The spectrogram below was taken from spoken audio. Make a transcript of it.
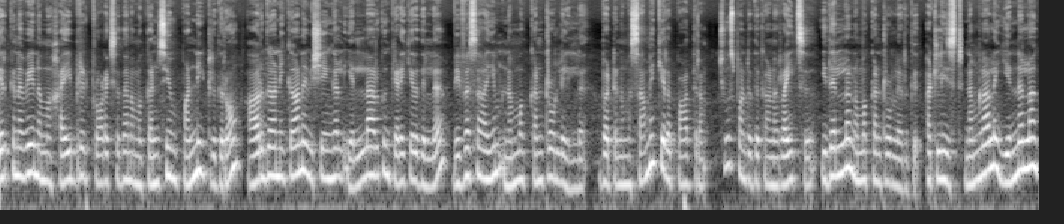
ஏற்கனவே நம்ம ஹைபிரிட் ப்ராடக்ட்ஸை தான் நம்ம கன்சியூம் பண்ணிட்டு இருக்கிறோம் ஆர்கானிக்கான விஷயங்கள் எல்லாருக்கும் கிடைக்கிறது இல்லை விவசாயம் நம்ம கண்ட்ரோலில் இல்லை. பட் நம்ம சமைக்கிற பாத்திரம் சூஸ் பண்ணுறதுக்கான ரைட்ஸு இதெல்லாம் நம்ம கண்ட்ரோலில் இருக்குது அட்லீஸ்ட் நம்மளால் என்னெல்லாம்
